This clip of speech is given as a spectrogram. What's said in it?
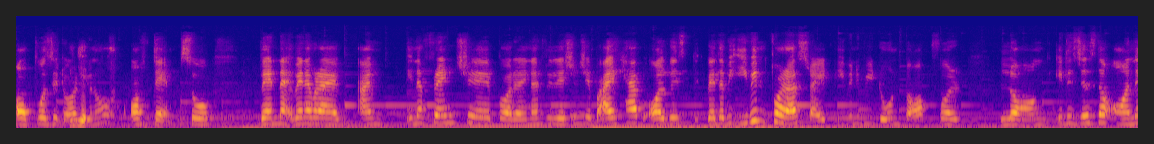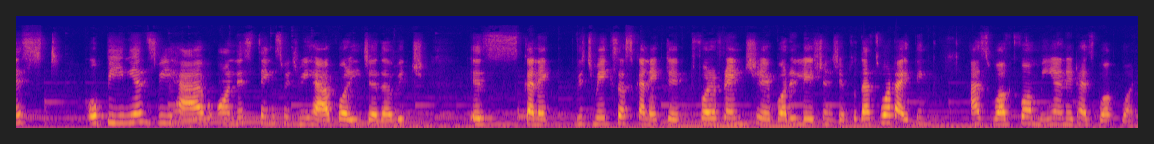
opposite or you know of them. So when whenever I, i'm in a friendship or in a relationship i have always whether we even for us right even if we don't talk for long it is just the honest opinions we have honest things which we have for each other which is connect which makes us connected for a friendship or relationship. So that's what i think has worked for me and it has worked one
